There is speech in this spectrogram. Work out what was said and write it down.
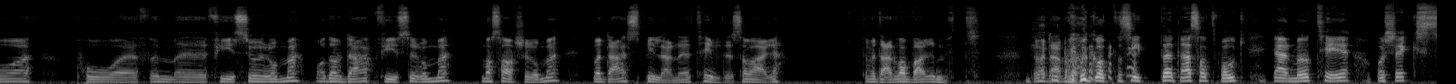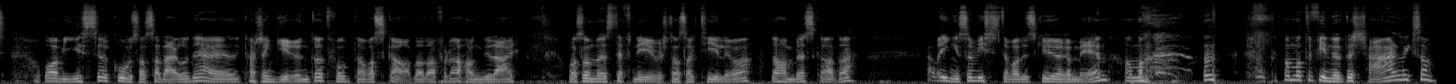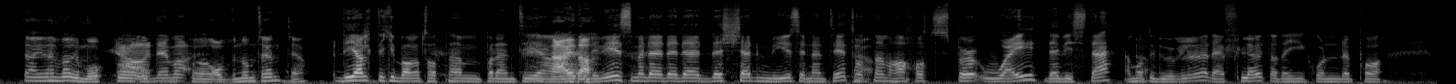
på eh, eh, fysiorommet. Og det var der fysiorommet, massasjerommet, det var der spillerne trivdes å være. Det var der det var varmt. Det var der det var godt å sitte. Der satt folk gjerne med te og kjeks og aviser og kosa seg der. Og det er kanskje en grunn til at folk da var skada, da, for da hang de der. Og som Steffen Iversen har sagt tidligere, når han ble skada Det var ingen som visste hva de skulle gjøre med en. Han, må, han måtte finne ut det sjæl, liksom. Varme opp Ja, opp var- på ovnen omtrent. ja Det gjaldt ikke bare Tottenham på den tida, heldigvis, men det, det, det, det skjedde mye siden den tid. Tottenham har Hotspur Way, det visste jeg. Jeg måtte google det. Det er flaut at jeg ikke kunne det på,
